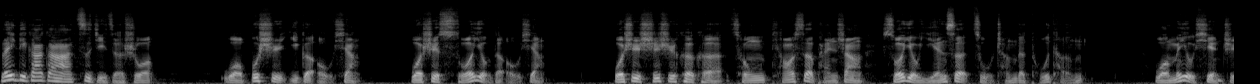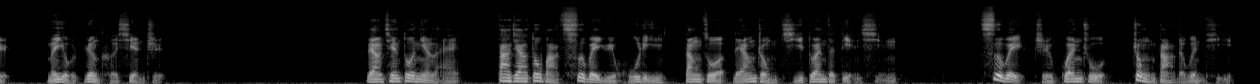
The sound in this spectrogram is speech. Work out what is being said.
Lady Gaga 自己则说：“我不是一个偶像，我是所有的偶像，我是时时刻刻从调色盘上所有颜色组成的图腾。我没有限制，没有任何限制。”两千多年来，大家都把刺猬与狐狸当作两种极端的典型。刺猬只关注。重大的问题，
